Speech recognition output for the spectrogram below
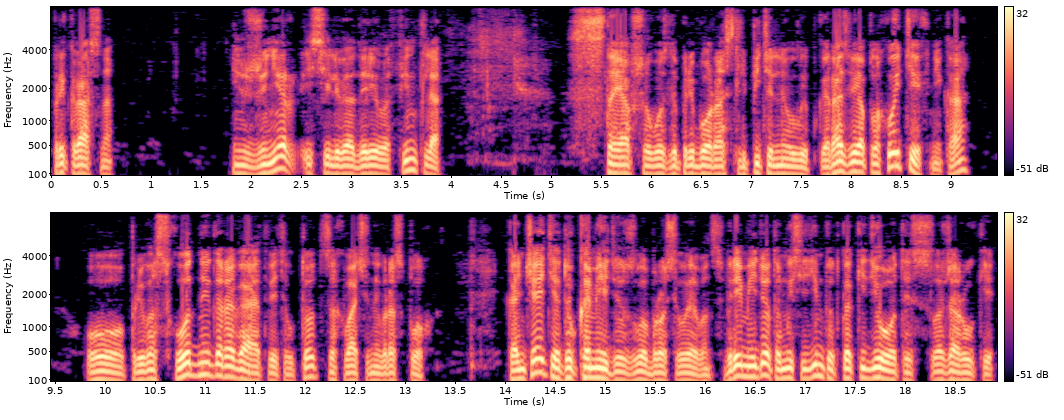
«Прекрасно». Инженер и Сильвия одарила Финкля, стоявшего возле прибора, ослепительной улыбкой. «Разве я плохой техник, а?» «О, превосходный, дорогая!» — ответил тот, захваченный врасплох. «Кончайте эту комедию!» — зло бросил Эванс. «Время идет, а мы сидим тут как идиоты, сложа руки.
